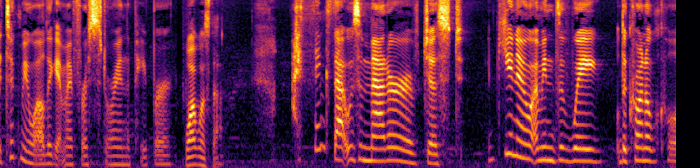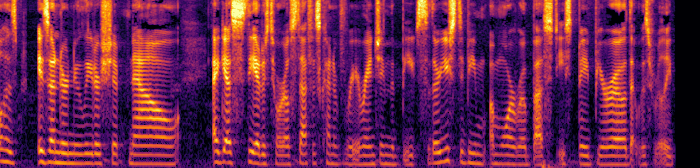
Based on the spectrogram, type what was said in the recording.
it took me a while to get my first story in the paper. Why was that? I think that was a matter of just you know, I mean the way the Chronicle has is under new leadership now. I guess the editorial staff is kind of rearranging the beats. So there used to be a more robust East Bay bureau that was really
